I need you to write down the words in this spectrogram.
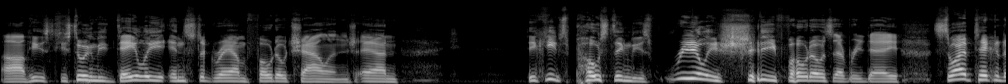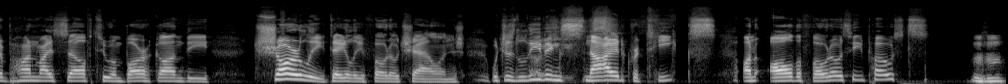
Um, he's he's doing the daily Instagram photo challenge, and he keeps posting these really shitty photos every day. So I've taken it upon myself to embark on the Charlie Daily Photo Challenge, which is leaving Jesus. snide critiques on all the photos he posts. Mm-hmm.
